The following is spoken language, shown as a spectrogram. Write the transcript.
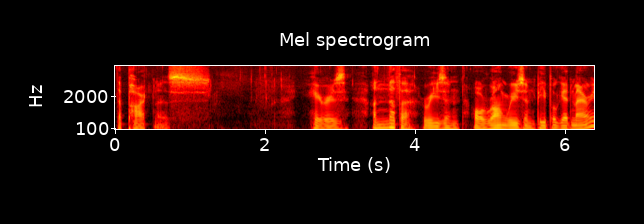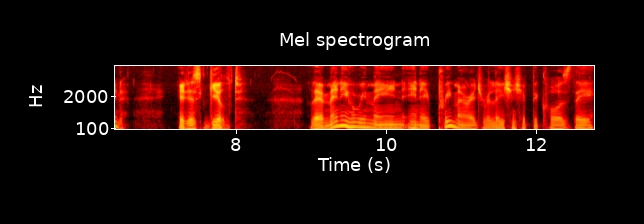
the partners. Here is another reason or wrong reason people get married. It is guilt. There are many who remain in a pre marriage relationship because they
